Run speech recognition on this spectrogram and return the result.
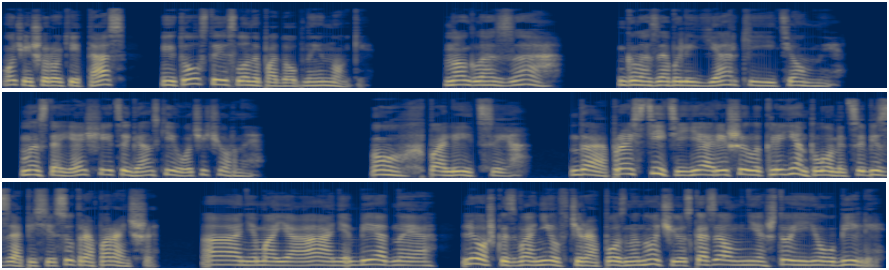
очень широкий таз и толстые слоноподобные ноги. Но глаза... Глаза были яркие и темные. Настоящие цыганские очи черные. Ох, полиция. Да, простите, я решила, клиент ломится без записи с утра пораньше. Аня моя, Аня, бедная. Лёшка звонил вчера поздно ночью, сказал мне, что её убили.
